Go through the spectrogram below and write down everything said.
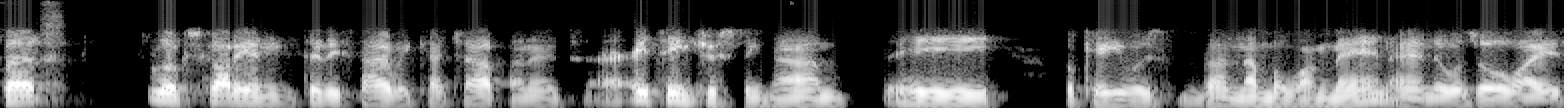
but look, Scotty, and to this day we catch up, and it's it's interesting. Um, he look, he was the number one man, and it was always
